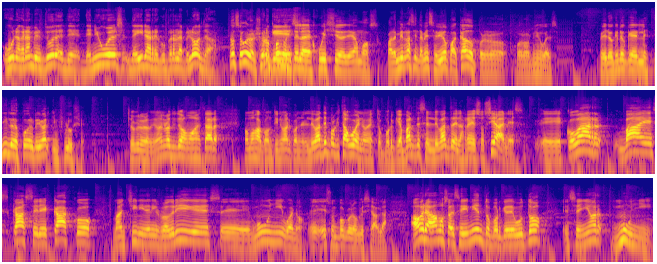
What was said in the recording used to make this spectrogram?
hubo una gran virtud de, de, de Newell's de ir a recuperar la pelota. No, seguro, yo Porque no pongo en tela de juicio, digamos. Para mí Racing también se vio opacado por, por Newells. Pero creo que el estilo de juego del rival influye. Yo creo lo mismo. En un ratito vamos a estar, vamos a continuar con el debate porque está bueno esto, porque aparte es el debate de las redes sociales. Eh, Escobar, Báez, Cáceres, Casco, Mancini, Denis Rodríguez, eh, Muñi, bueno, eh, es un poco lo que se habla. Ahora vamos al seguimiento porque debutó el señor Muñi.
